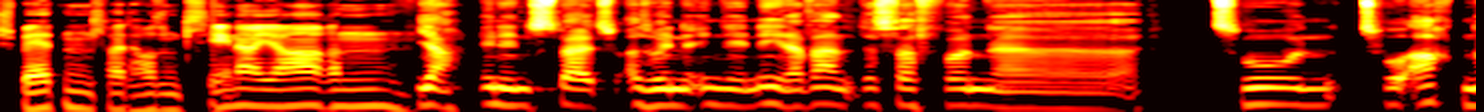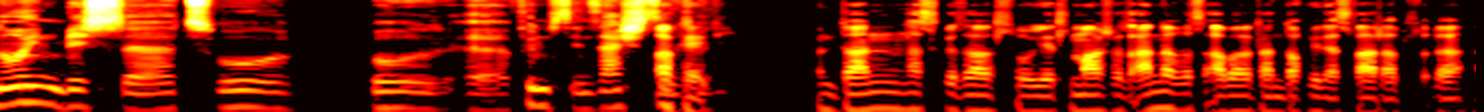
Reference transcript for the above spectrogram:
späten 2010er Jahren. Ja, in den, also in, in den, nee, da waren, das war von äh, 2008, bis äh, 2015, 16. Okay. So die, und dann hast du gesagt, so jetzt mache ich was anderes, aber dann doch wieder Startups oder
